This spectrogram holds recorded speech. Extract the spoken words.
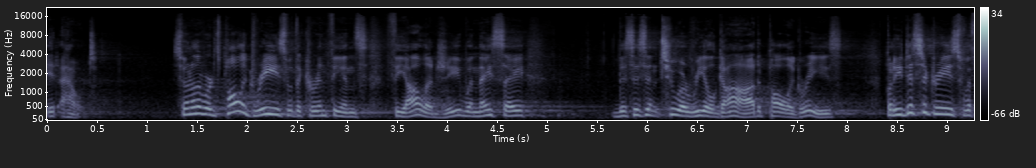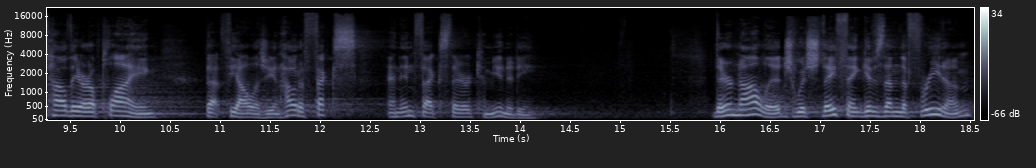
it out. So, in other words, Paul agrees with the Corinthians' theology when they say this isn't to a real God, Paul agrees, but he disagrees with how they are applying that theology and how it affects and infects their community. Their knowledge, which they think gives them the freedom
